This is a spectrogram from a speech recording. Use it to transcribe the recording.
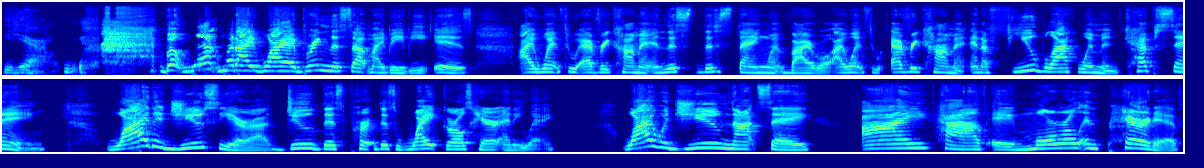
Yeah. but what what I why I bring this up, my baby, is I went through every comment and this this thing went viral. I went through every comment and a few black women kept saying, "Why did you, Ciara, do this per this white girl's hair anyway? Why would you not say, I have a moral imperative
